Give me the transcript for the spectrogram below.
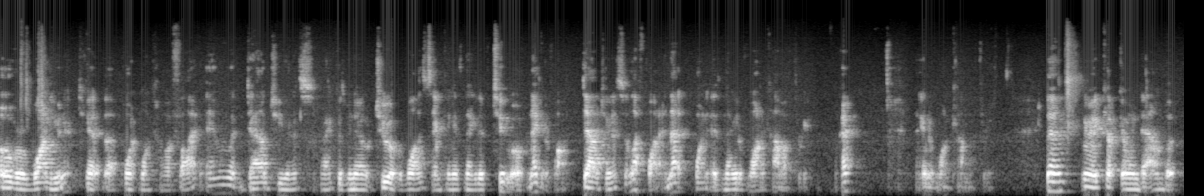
over 1 unit to get the point 1 comma 5, and we went down 2 units, right, because we know 2 over 1 same thing as negative 2 over negative 1. Down 2 units to left 1, and that one is negative 1 comma 3, okay? Negative 1 comma 3. Then we kept going down, but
